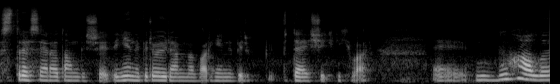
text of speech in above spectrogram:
stress yaradan bir şeydir. Yeni bir öyrənmə var, yeni bir, bir dəyişiklik var. Bu halı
